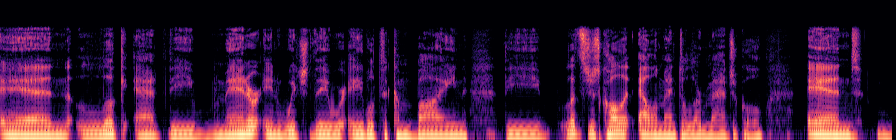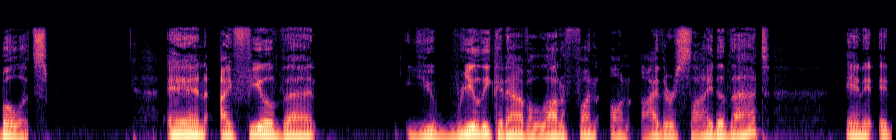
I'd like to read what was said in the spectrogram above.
and look at the manner in which they were able to combine the let's just call it elemental or magical and bullets. And I feel that you really could have a lot of fun on either side of that and it, it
